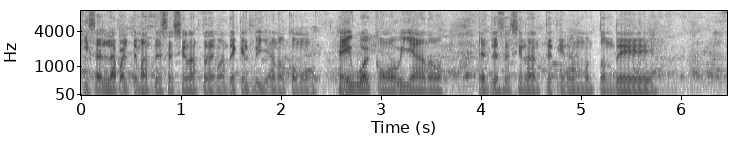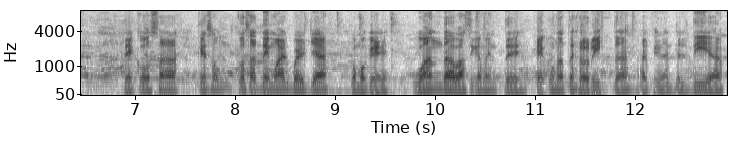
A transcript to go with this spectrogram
quizás la parte más decepcionante, además de que el villano como Hayward como villano es decepcionante, tiene un montón de, de cosas que son cosas de Marvel ya, como que Wanda básicamente es una terrorista al final del día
